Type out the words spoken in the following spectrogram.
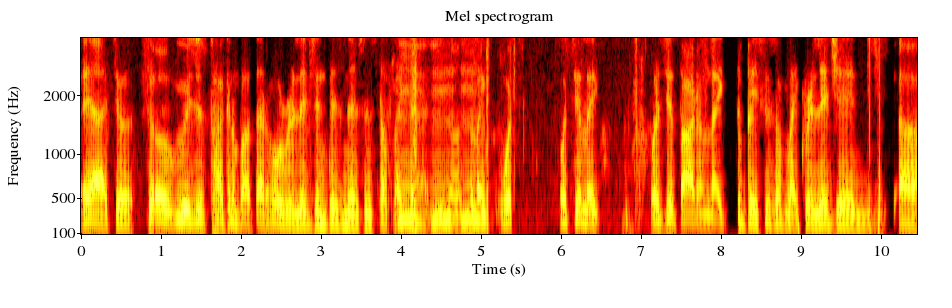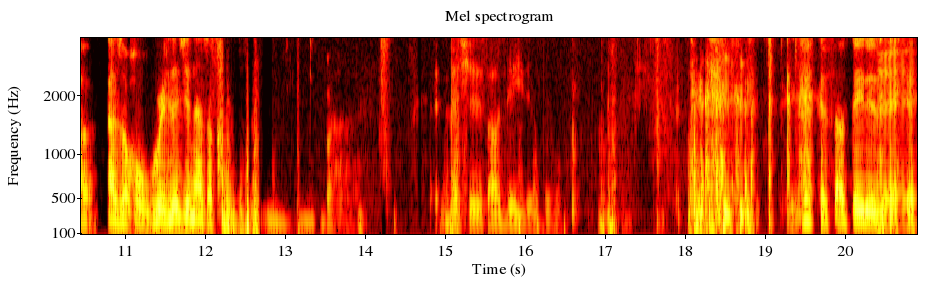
Yeah, Joe. So we were just talking about that whole religion business and stuff like Mm, that, you mm, know. So mm. like what's what's your like what's your thought on like the basis of like religion uh as a whole? Religion as a That shit is outdated, bro. it's outdated. Yeah,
